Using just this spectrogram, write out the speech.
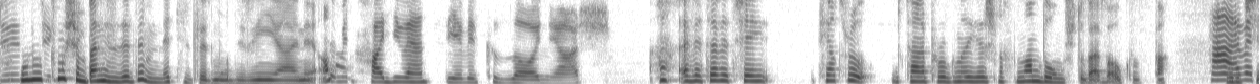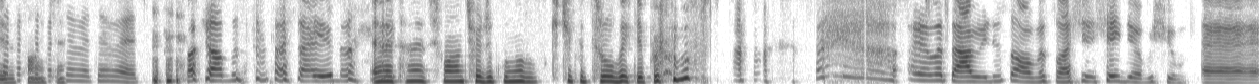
dün Unutmuşum. Ben izledim. Net izledim o diziyi yani. Ama Yasemin Hadivent diye bir kızla oynuyor. Heh, evet evet şey tiyatro bir tane programda yarışmasından doğmuştu galiba o kız da. Ha Öyle evet evet, sanki. evet evet evet. Bak şu anda tüm taşlar yerine. Evet evet şu an çocukluğumuz küçük bir throwback yapıyoruz. Araba tamircisi olması var. Şey, şey diyormuşum. eee,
